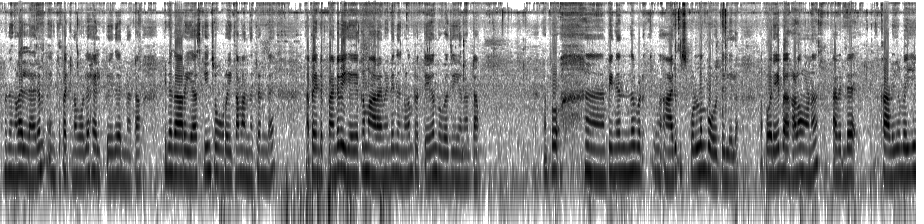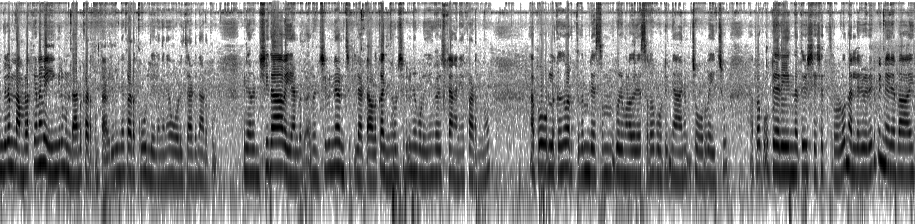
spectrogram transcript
അപ്പോൾ നിങ്ങളെല്ലാവരും എനിക്ക് പറ്റണ പോലെ ഹെൽപ്പ് ചെയ്ത് തരണം കേട്ടോ. പിന്നെ ഇതാ റിയാസ്കീം ചോറ് കഴിക്കാൻ വന്നിട്ടുണ്ട്. അപ്പോൾ എന്റെ ഉപ്പാന്റെ വെയ്യൊക്കെ മാറാൻ വേണ്ടി നിങ്ങളും പ്രത്യേകം തുക ചെയ്യണം കേട്ടോ. അപ്പോൾ പിന്നെ ഇന്ന് ഇവിടെ ആരും സ്കൂളിലും പോയിട്ടില്ലല്ലോ. അപ്പോൾ ഒരേ ബഹളമാണ്. അവരുടെ കളിയും വെയ്യെങ്കിലും നമ്മളൊക്കെയാണ് വെയ്യെങ്കിലും ഉണ്ടാണ്ട് കിടക്കും. അവർ പിന്നെ കിടക്കൂല്ലല്ലോ. അങ്ങനെ ഓടിച്ചാടി നടക്കും. പിന്നെ റിൻഷിത വെയ്യാണ്ട് റിൻഷി പിന്നെ എണിച്ചിട്ടില്ല കേട്ടോ. അവൾ കഞ്ഞി കുടിച്ചിട്ട് പിന്നെ ഗുളികയും കഴിച്ചിട്ട് അങ്ങനെ കടന്നു. അപ്പോൾ ഉരുളക്കിഴങ്ങ് വറുത്തതും രസം കുരുമുളക് രസമൊക്കെ കൂട്ടി ഞാനും ചോറ് വെയിച്ചു. അപ്പോൾ കൂട്ടുകാരെ ഇന്നത്തെ വിശേഷം എത്രയുള്ളൂ നല്ലൊരു വീഡിയോ പിന്നെ ബായ്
